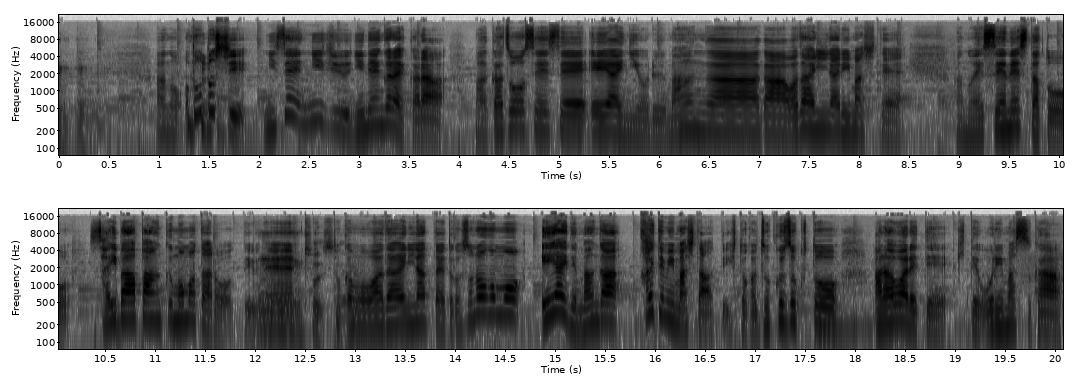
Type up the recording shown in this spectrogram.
んあの一昨年 2022年ぐらいから、まあ、画像生成 AI による漫画が話題になりましてあの SNS だと「サイバーパンク桃太郎」っていううん。ね、うね。とかも話題になったりとかその後も AI で漫画描いてみましたっていう人が続々と現れてきておりますが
